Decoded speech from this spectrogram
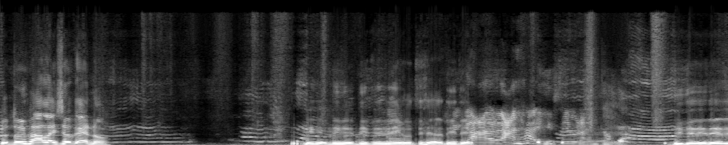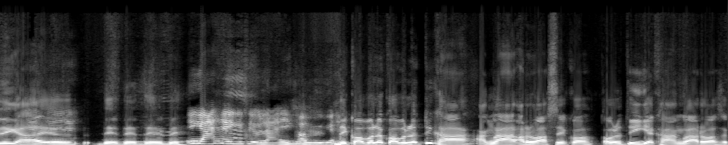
তো তুমি ফালাইছো কেন? দিদে দিদে দিদে দিদে হতে দিদে দিদে। দিদে দে দে দে দে। không দে কবলে কবলে তুই খা আঙ্গ আরও আছে ক। কবলে তুই গিয়ে খা আঙ্গ আরও আছে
